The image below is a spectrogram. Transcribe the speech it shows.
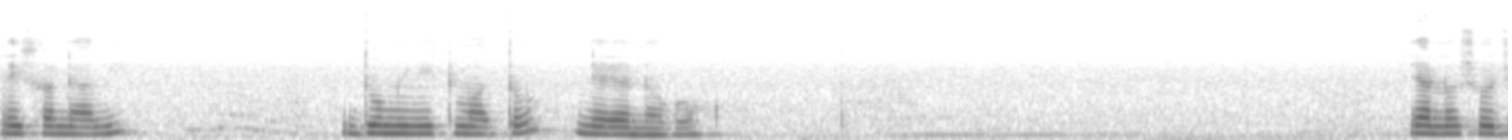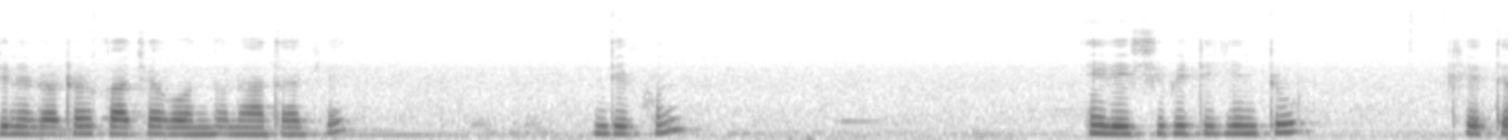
এখানে আমি দু মিনিট মতো নেড়ে নেব। যেন সজনে ডাটার কাঁচা গন্ধ না থাকে। দেখুন, এই রেসিপিটি কিন্তু খেতে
